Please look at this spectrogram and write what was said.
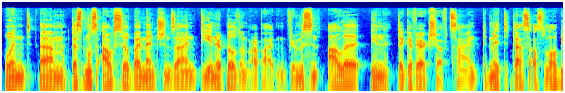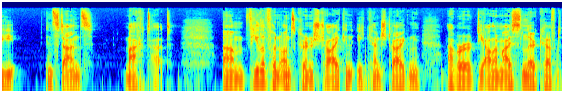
Und ähm, das muss auch so bei Menschen sein, die in der Bildung arbeiten. Wir müssen alle in der Gewerkschaft sein, damit das als Lobbyinstanz Macht hat. Ähm, viele von uns können streiken, ich kann streiken, aber die allermeisten Lehrkräfte,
